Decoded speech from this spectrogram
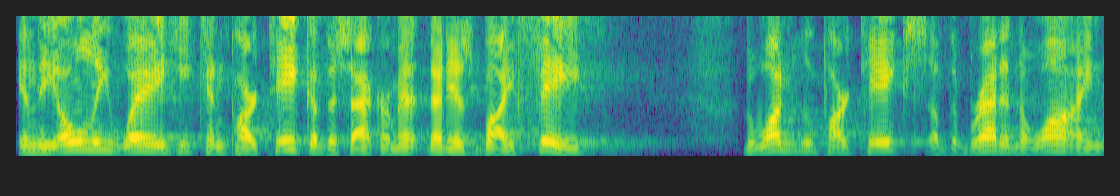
in the only way he can partake of the sacrament, that is by faith, the one who partakes of the bread and the wine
